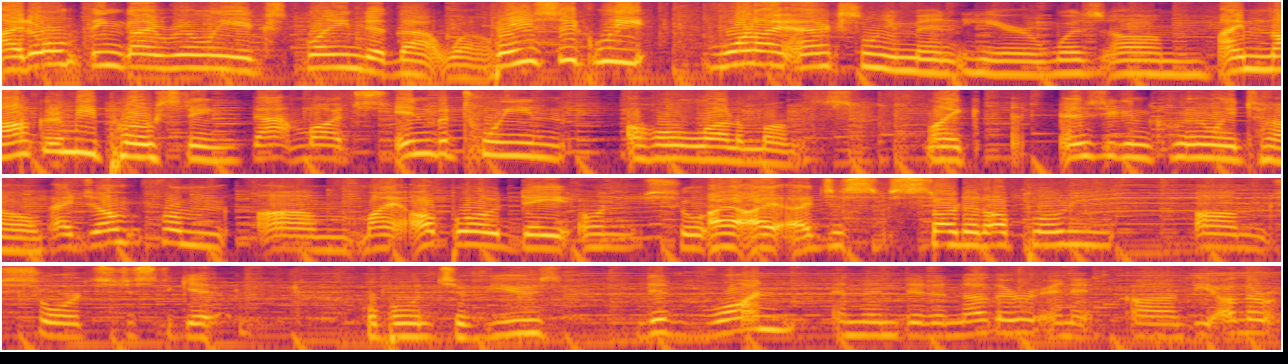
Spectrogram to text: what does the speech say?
I don't think I really explained it that well. Basically, what I actually meant here was, um, I'm not going to be posting that much in between a whole lot of months. Like, as you can clearly tell, I jumped from, um, my upload date on short. I, I, I just started uploading, um, shorts just to get a bunch of views. Did one, and then did another, and it, uh, the other,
